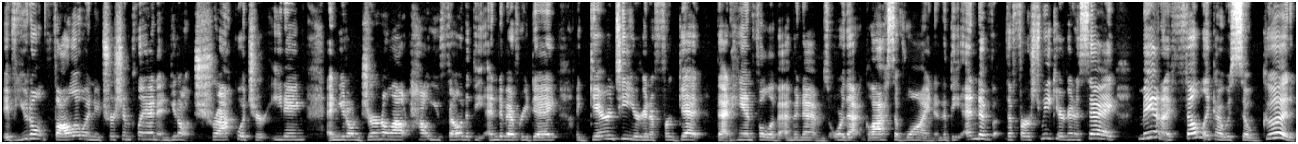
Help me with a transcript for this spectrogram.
If you don't follow a nutrition plan and you don't track what you're eating and you don't journal out how you felt at the end of every day, I guarantee you're going to forget that handful of M&Ms or that glass of wine. And at the end of the first week you're going to say, "Man, I felt like I was so good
